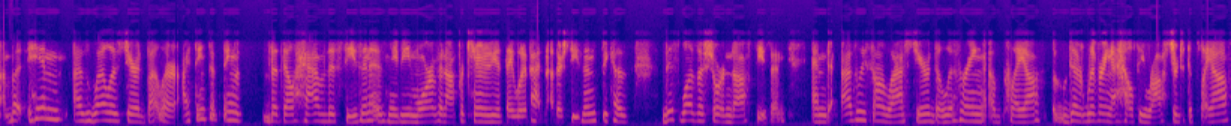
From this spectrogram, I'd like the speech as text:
Uh, But him as well as Jared Butler, I think the thing that that they'll have this season is maybe more of an opportunity that they would have had in other seasons because this was a shortened off season. And as we saw last year, delivering a playoff, delivering a healthy roster to the playoffs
